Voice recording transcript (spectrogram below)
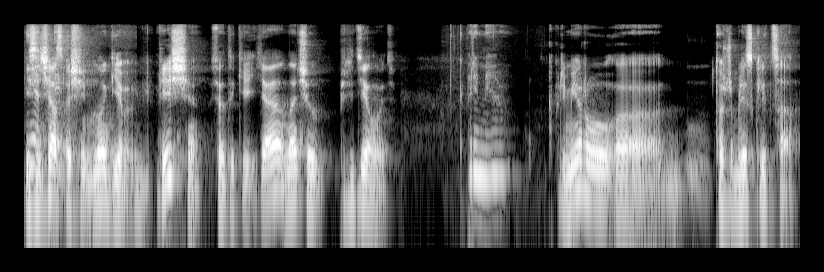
И сейчас очень многие вещи все-таки я начал переделывать. К примеру. К примеру, э, тоже блеск лица.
